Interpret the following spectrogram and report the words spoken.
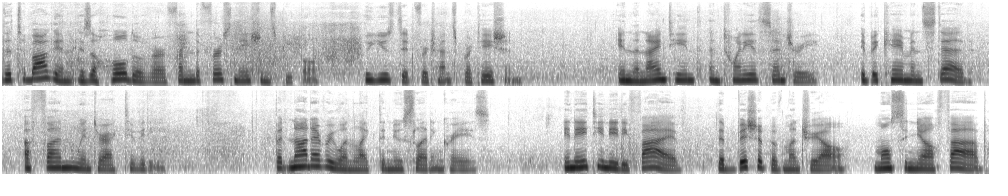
The toboggan is a holdover from the First Nations people who used it for transportation. In the 19th and 20th century, it became instead a fun winter activity. But not everyone liked the new sledding craze. In 1885, the Bishop of Montreal, Monsignor Fabre,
